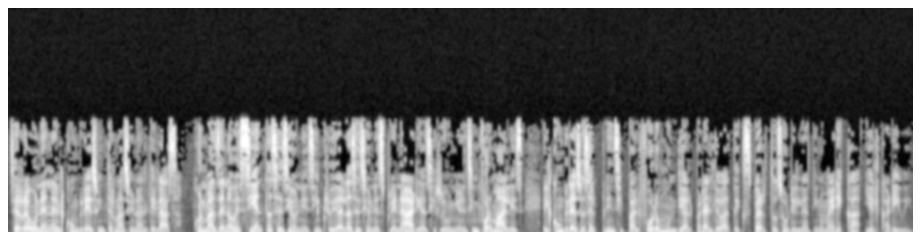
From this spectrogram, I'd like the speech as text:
se reúnen en el Congreso Internacional de LASA. Con más de 900 sesiones, incluidas las sesiones plenarias y reuniones informales, el Congreso es el principal foro mundial para el debate experto sobre Latinoamérica y el Caribe.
